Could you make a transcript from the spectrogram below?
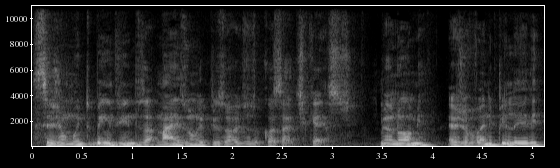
sejam muito bem-vindos a mais um episódio do COSATcast. Meu nome é Giovanni Pileri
